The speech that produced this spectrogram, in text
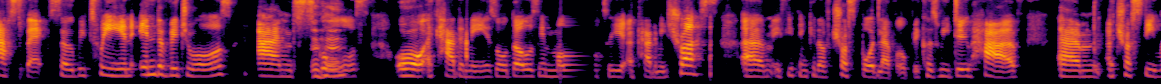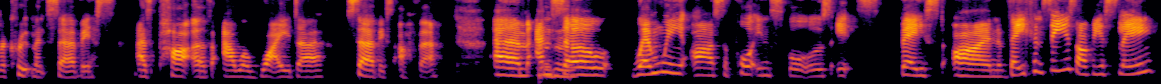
aspect. So between individuals and mm-hmm. schools mm-hmm. or academies or those in multi academy trusts, um, if you're thinking of trust board level, because we do have um, a trustee recruitment service as part of our wider service offer. Um, and mm-hmm. so when we are supporting schools, it's based on vacancies, obviously,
